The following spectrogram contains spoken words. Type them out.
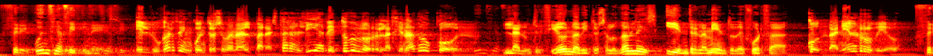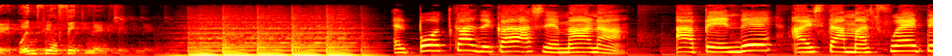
Frecuencia Fitness. El lugar de encuentro semanal para estar al día de todo lo relacionado con La nutrición, hábitos saludables y entrenamiento de fuerza. con Daniel Rubio. Frecuencia Fitness. el podcast de cada semana. Aprende a estar más fuerte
